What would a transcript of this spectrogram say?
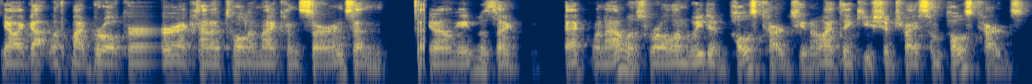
you know I got with my broker. I kind of told him my concerns, and you know he was like, back when I was rolling, we did postcards. You know, I think you should try some postcards.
